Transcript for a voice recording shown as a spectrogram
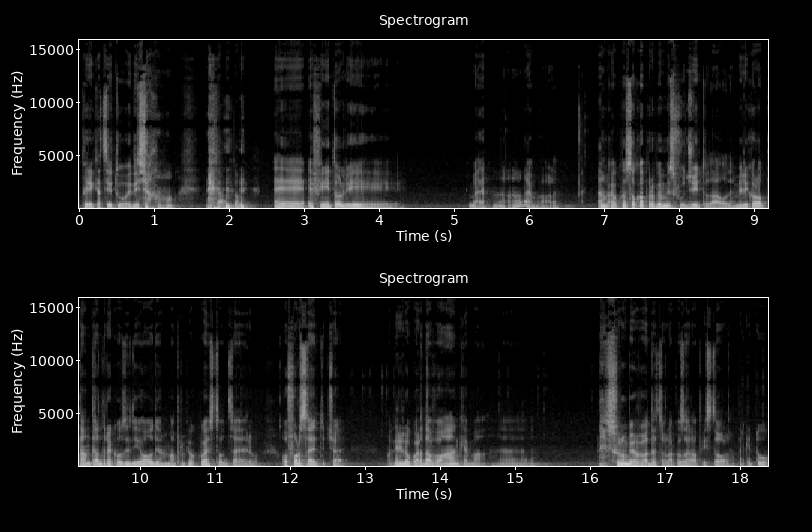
per i cazzi tuoi, diciamo. Esatto. e è finito lì. Beh, no, non è male. No, no. Questo qua proprio mi è sfuggito da Odeon. Mi ricordo tante altre cose di Odeon, ma proprio questo zero. O forse, cioè, magari lo guardavo anche, ma eh, nessuno mi aveva detto la cosa della pistola. Perché tu,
